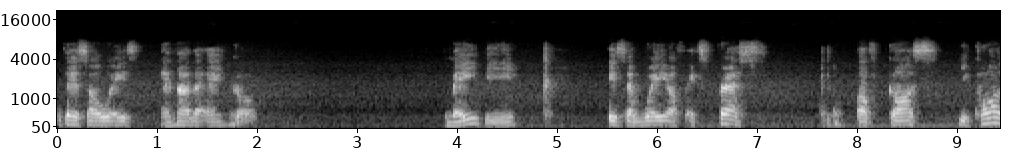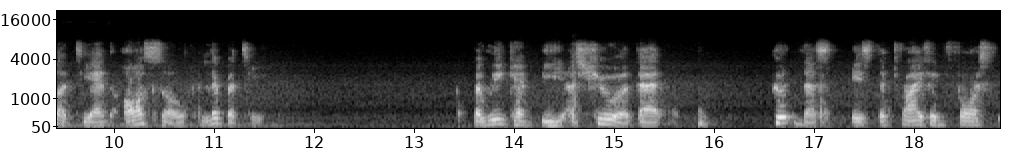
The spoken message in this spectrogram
there's always another angle. Maybe it's a way of express of God's equality and also liberty. But we can be assured that goodness is the driving force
